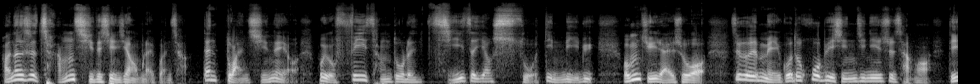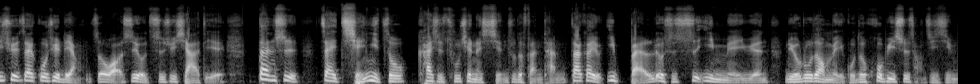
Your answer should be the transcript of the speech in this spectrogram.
好，那是长期的现象，我们来观察。但短期内哦，会有非常多人急着要锁定利率。我们举例来说，这个美国的货币型基金市场哦，的确在过去两周啊是有持续下跌，但是在前一周开始出现了显著的反弹，大概有一百六十四亿美元流入到美国的货币市场基金。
